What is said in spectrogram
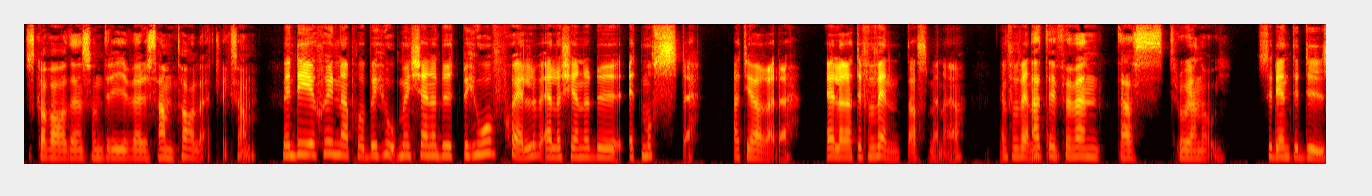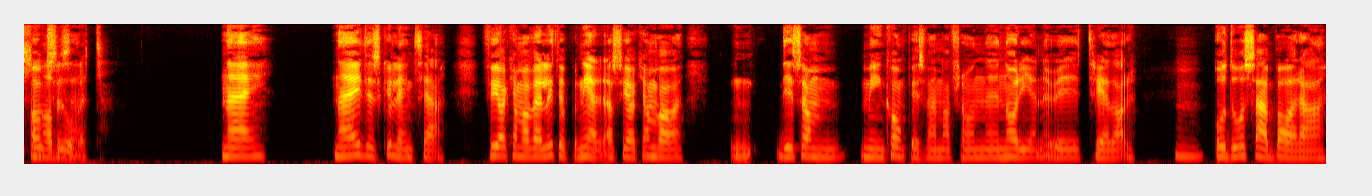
ska vara den som driver samtalet liksom. Men det är skillnad på behov, men känner du ett behov själv eller känner du ett måste att göra det? Eller att det förväntas menar jag. En förväntan. Att det förväntas tror jag nog. Så det är inte du som har Också så. behovet? Nej, nej det skulle jag inte säga. För jag kan vara väldigt upp och ner. Alltså jag kan vara, mm, det är som min kompis var hemma från eh, Norge nu i tre dagar. Mm. Och då så här bara,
